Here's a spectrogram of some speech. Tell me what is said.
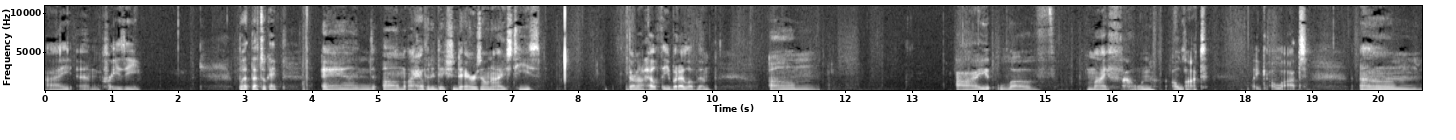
I am crazy. But that's okay. And um, I have an addiction to Arizona iced teas. They're not healthy, but I love them. Um, I love my phone a lot. Like, a lot. Um,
